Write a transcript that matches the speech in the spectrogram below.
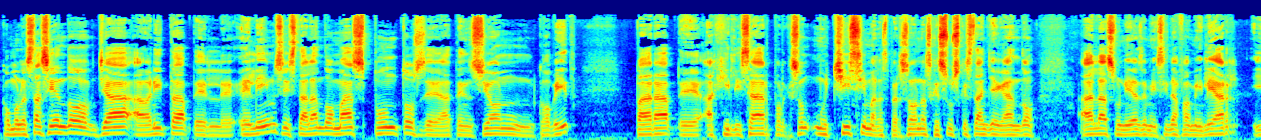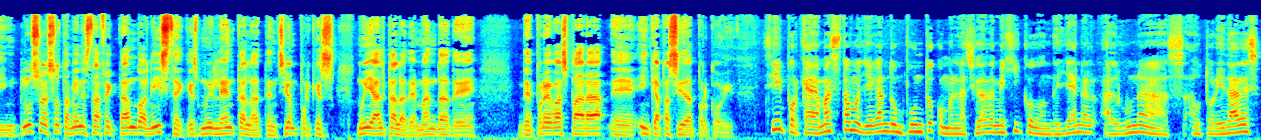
como lo está haciendo ya ahorita el, el IMSS, instalando más puntos de atención COVID para agilizar, porque son muchísimas las personas, Jesús, que están llegando a las unidades de medicina familiar. E incluso eso también está afectando al ISTE, que es muy lenta la atención porque es muy alta la demanda de, de pruebas para incapacidad por COVID. Sí, porque además estamos llegando a un punto como en la Ciudad de México donde ya en algunas autoridades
